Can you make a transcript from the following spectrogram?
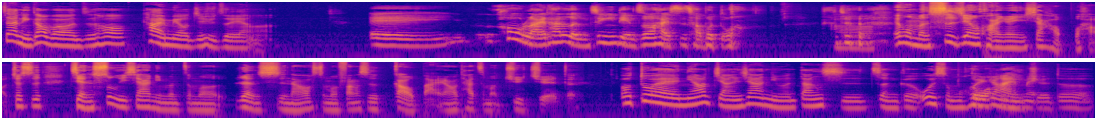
在你告白完之后，他也没有继续这样啊。诶、欸，后来他冷静一点之后，还是差不多。哎、我们事件还原一下好不好？就是简述一下你们怎么认识，然后什么方式告白，然后他怎么拒绝的。哦，对，你要讲一下你们当时整个为什么会让你觉得，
